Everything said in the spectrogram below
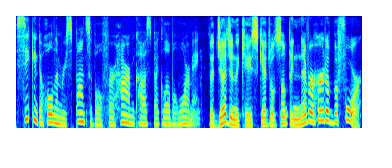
seeking to hold them responsible for harm caused by global warming. The judge in the case scheduled something never heard of before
